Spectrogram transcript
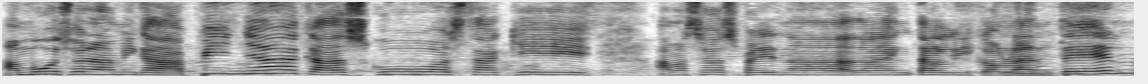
Han volgut fer una mica de pinya, cadascú està aquí amb el seu esperit nadalenc tal i com l'entén,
